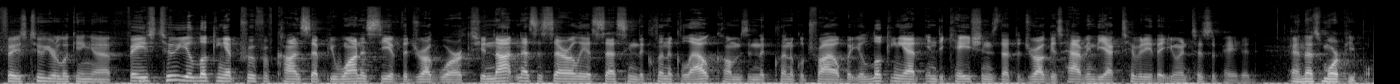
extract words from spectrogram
Phase two, you're looking at Phase two, you're looking at proof of concept. You want to see if the drug works. You're not necessarily assessing the clinical outcomes in the clinical trial, but you're looking at indications that the drug is having the activity that you anticipated. And that's more people.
